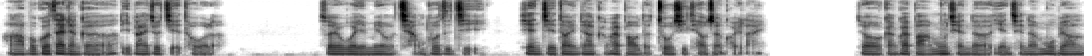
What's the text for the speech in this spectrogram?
好啦，不过在两个礼拜就解脱了，所以我也没有强迫自己现阶段一定要赶快把我的作息调整回来，就赶快把目前的眼前的目标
